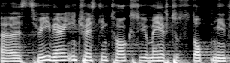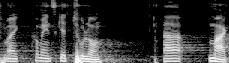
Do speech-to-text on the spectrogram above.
Uh, three very interesting talks. You may have to stop me if my comments get too long. Uh, Marc,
